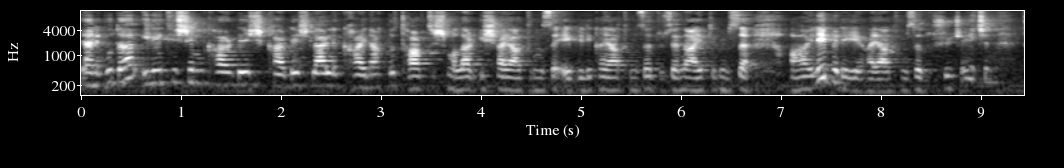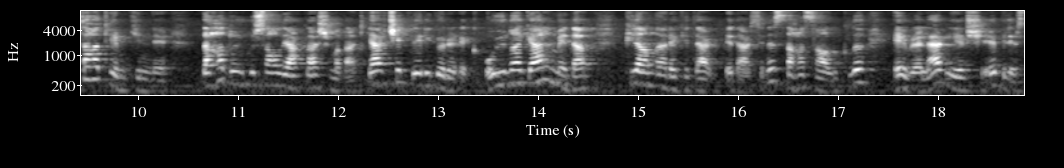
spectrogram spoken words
Yani bu da iletişim, kardeş, kardeşlerle kaynaklı tartışmalar, iş hayatımıza, evlilik hayatımıza, düzen hayatımıza, aile bireyi hayatımıza düşeceği için daha temkinli, daha duygusal yaklaşmadan, gerçekleri görerek, oyuna gelmeden planlı hareket ederseniz daha sağlıklı evreler yaşayabiliriz.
